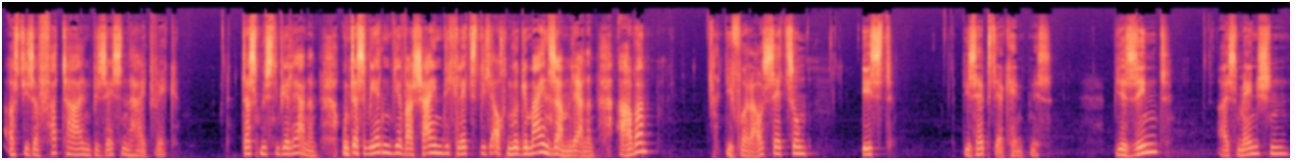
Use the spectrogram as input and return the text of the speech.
aus dieser fatalen Besessenheit weg? Das müssen wir lernen. Und das werden wir wahrscheinlich letztlich auch nur gemeinsam lernen. Aber die Voraussetzung ist die Selbsterkenntnis. Wir sind als Menschen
